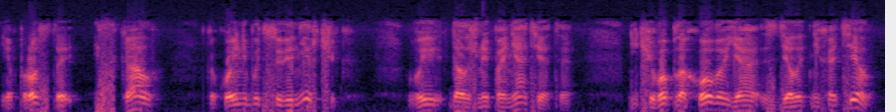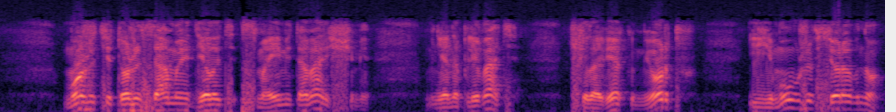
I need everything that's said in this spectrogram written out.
я просто искал какой-нибудь сувенирчик. Вы должны понять это. Ничего плохого я сделать не хотел. Можете то же самое делать с моими товарищами. Мне наплевать. Человек мертв, и ему уже все равно.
